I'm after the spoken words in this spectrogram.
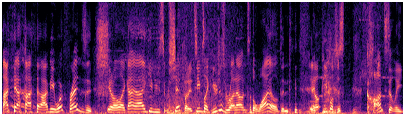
I, I, I mean, we're friends, and you know, like I, I give you some shit, but it seems like you just run out into the wild, and, and know- people just constantly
